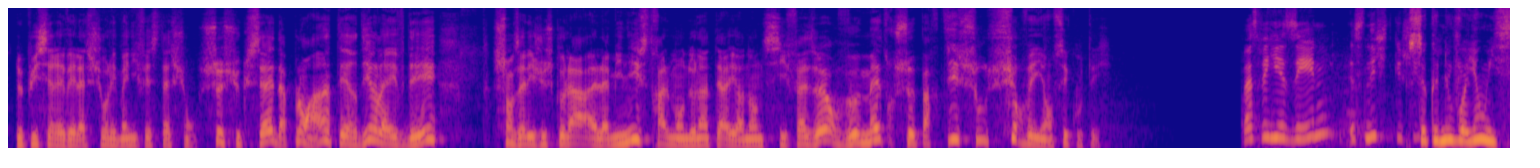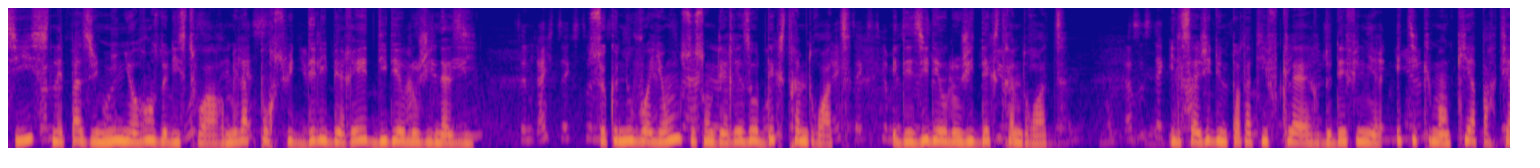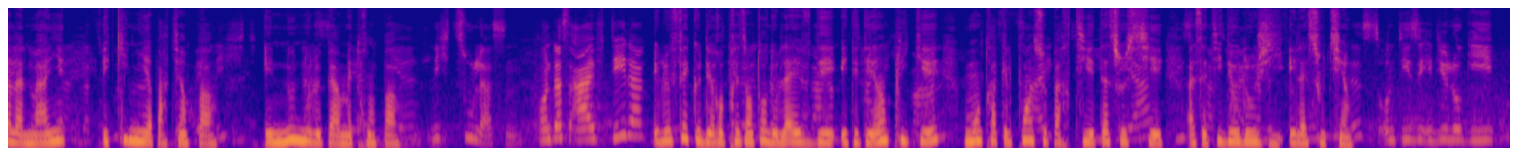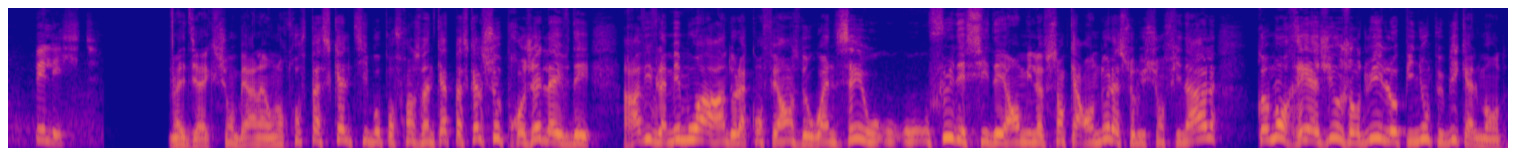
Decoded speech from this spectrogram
Depuis ces révélations, les manifestations se succèdent, appelant à interdire l'AFD. Sans aller jusque-là, la ministre allemande de l'Intérieur, Nancy Faeser, veut mettre ce parti sous surveillance. Écoutez. Ce que nous voyons ici, ce n'est pas une ignorance de l'histoire, mais la poursuite délibérée d'idéologie nazie. Ce que nous voyons, ce sont des réseaux d'extrême droite et des idéologies d'extrême droite. Il s'agit d'une tentative claire de définir éthiquement qui appartient à l'Allemagne et qui n'y appartient pas. Et nous ne le permettrons pas. Et le fait que des représentants de l'AFD aient été impliqués montre à quel point ce parti est associé à cette idéologie et la soutient. Direction Berlin. On retrouve Pascal Thibault pour France 24. Pascal, ce projet de l'AFD ravive la mémoire hein, de la conférence de Wannsee où, fut décidée en 1942 la solution finale. Comment réagit aujourd'hui l'opinion publique allemande?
